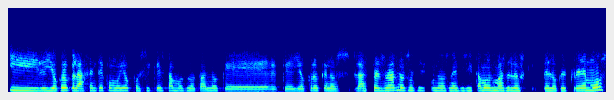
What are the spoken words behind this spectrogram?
y yo creo que la gente como yo pues sí que estamos notando que, que yo creo que nos, las personas nos, nos necesitamos más de, los, de lo que creemos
